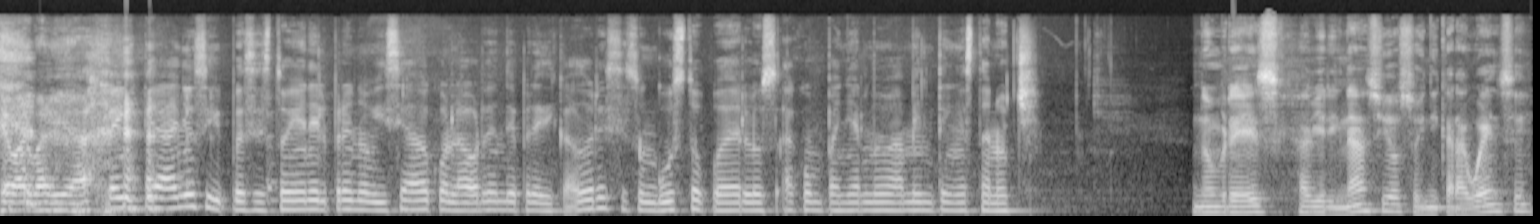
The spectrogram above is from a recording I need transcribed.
qué barbaridad. 20 años y pues estoy en el prenoviciado con la Orden de Predicadores, es un gusto poderlos acompañar nuevamente en esta noche. Mi nombre es Javier Ignacio, soy nicaragüense,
